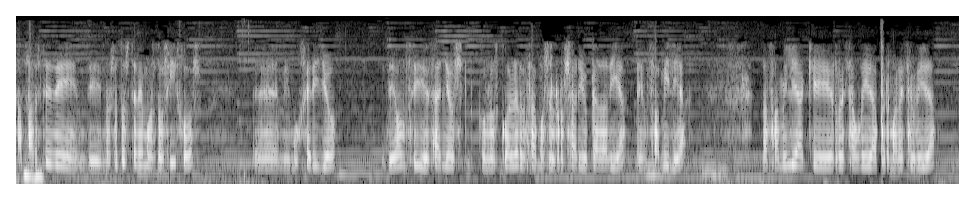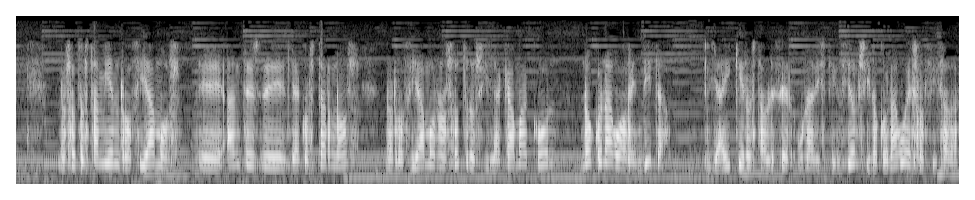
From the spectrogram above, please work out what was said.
aparte de, nosotros tenemos dos hijos, eh, mi mujer y yo, de 11 y 10 años, con los cuales rezamos el rosario cada día en familia. La familia que reza unida permanece unida. Nosotros también rociamos eh, antes de acostarnos nos rociamos nosotros y la cama con no con agua bendita, y ahí quiero establecer una distinción, sino con agua exorcizada,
